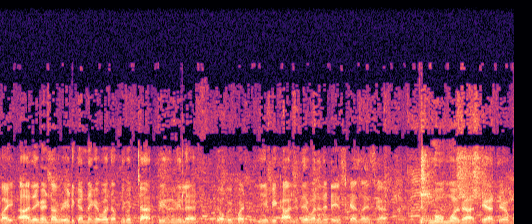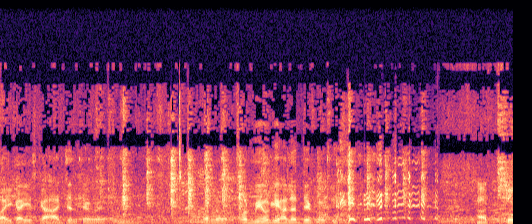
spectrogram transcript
भाई आधे घंटा वेट करने के बाद अपने को चार पीस मिला है तो अभी बट ये भी खा लेते हैं बताते टेस्ट कैसा है इसका। मोमोज आते आते हुए भाई का इसका हाथ जलते हुए। मतलब और मेयो की हालत देखो। हाँ तो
